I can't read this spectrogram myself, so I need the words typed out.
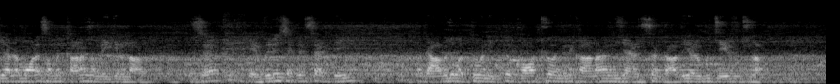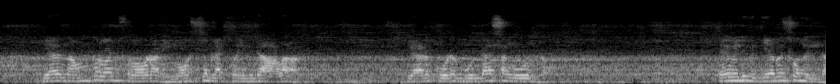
ഇയാളുടെ മോളെ സമയം കാണാൻ സമ്മതിക്കുന്നതാണ് പക്ഷേ എവറി സെക്കൻഡ് സാറ്റർഡേയും രാവിലെ പത്ത് മണിക്ക് കോർട്ടിൽ അങ്ങനെ കാണാൻ ചാൻസ് ഉണ്ട്. അത് ഇയാൾക്ക് ചെയ്തിട്ടില്ല. ഇയാൾ നമ്പർ വൺ ഫ്രോഡാണ് ഇമോഷണൽ ബ്ലാക്ക് മെയിലിങ്ങിന്റെ ആളാണ്. ഇയാളുടെ കൂടെ ഗുണ്ടാ സംഘവും ഉണ്ട് ഇയാൾ വലിയ വിദ്യാഭ്യാസമൊന്നുമില്ല.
